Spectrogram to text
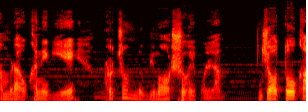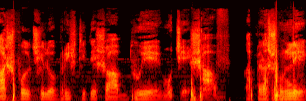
আমরা ওখানে গিয়ে প্রচণ্ড বিমর্ষ হয়ে পড়লাম। যত কাশফুল ছিল বৃষ্টিতে সব ধুয়ে মুছে সাফ। আপনারা শুনলে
